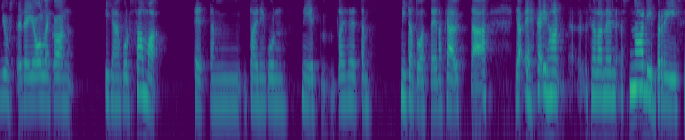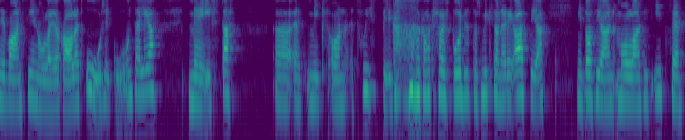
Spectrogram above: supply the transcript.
just, että ei ole ollenkaan ikään kuin sama, että, tai, niin kuin, niin, tai se, että mitä tuotteita käyttää. Ja ehkä ihan sellainen snadibriefi vaan sinulle, joka olet uusi kuuntelija meistä, että miksi on Twist Peak kaksoispuhdistus, miksi on eri asia. Niin tosiaan me ollaan siis itse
